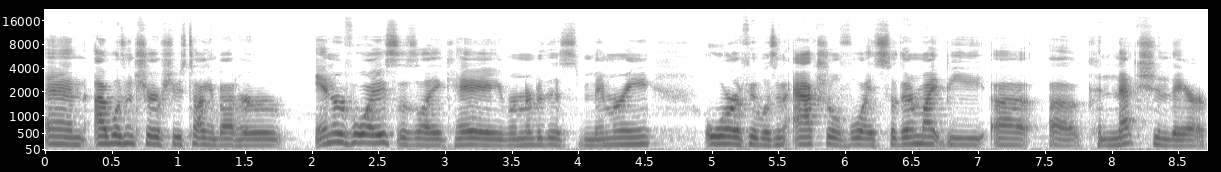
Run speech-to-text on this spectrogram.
and I wasn't sure if she was talking about her inner voice. It was like, hey, remember this memory, or if it was an actual voice. So there might be a, a connection there.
